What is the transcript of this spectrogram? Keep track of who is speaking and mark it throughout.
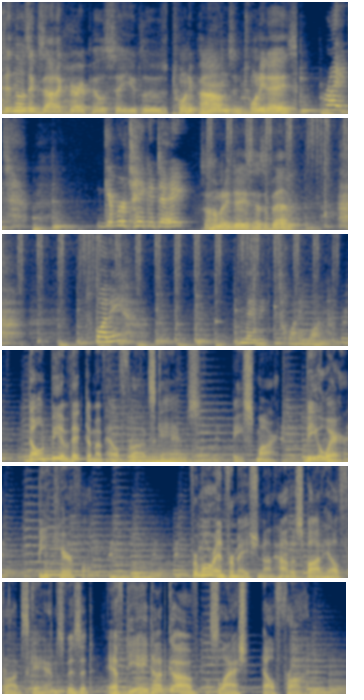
Speaker 1: Didn't those exotic berry pills say you'd lose 20 pounds in 20 days?
Speaker 2: Right. Give or take a day.
Speaker 1: So how many days has it been?
Speaker 2: 20, maybe 21.
Speaker 3: Don't be a victim of health fraud scams. Be smart, be aware, be careful. For more information on how to spot health fraud scams, visit fda.gov/healthfraud.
